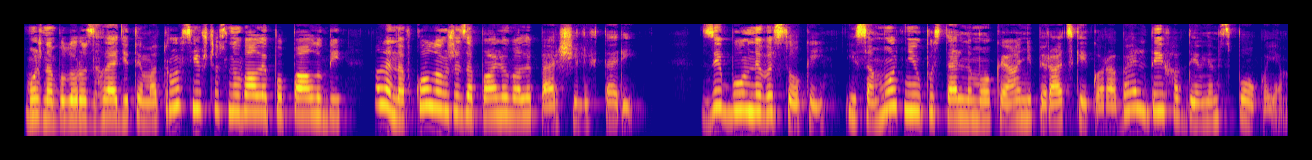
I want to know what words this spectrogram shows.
Можна було розгледіти матросів, що снували по палубі, але навколо вже запалювали перші ліхтарі. Зиб був невисокий, і самотній у пустельному океані піратський корабель дихав дивним спокоєм.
